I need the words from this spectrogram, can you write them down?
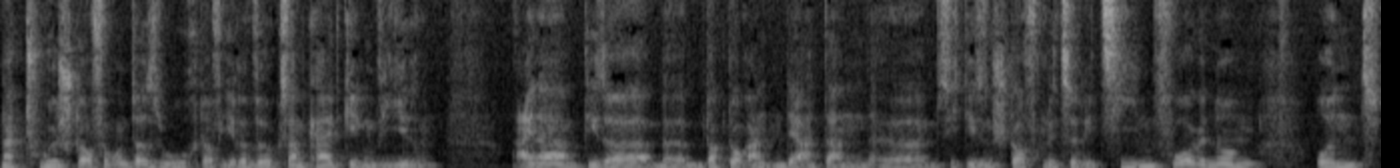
Naturstoffe untersucht auf ihre Wirksamkeit gegen Viren. Einer dieser äh, Doktoranden, der hat dann äh, sich diesen Stoff Glycerizin vorgenommen und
